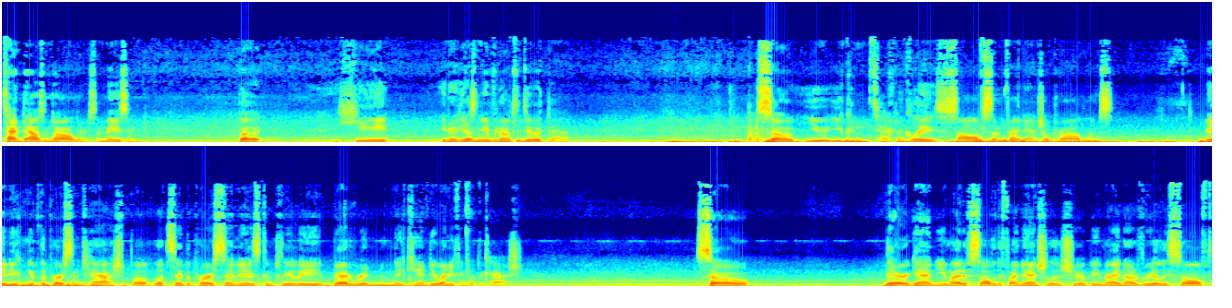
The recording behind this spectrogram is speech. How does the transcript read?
$10,000. Amazing. But he, you know, he doesn't even know what to do with that. So you, you can technically solve some financial problems. Maybe you can give the person cash, but let's say the person is completely bedridden and they can't do anything with the cash. So there again, you might have solved the financial issue, but you might not have really solved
